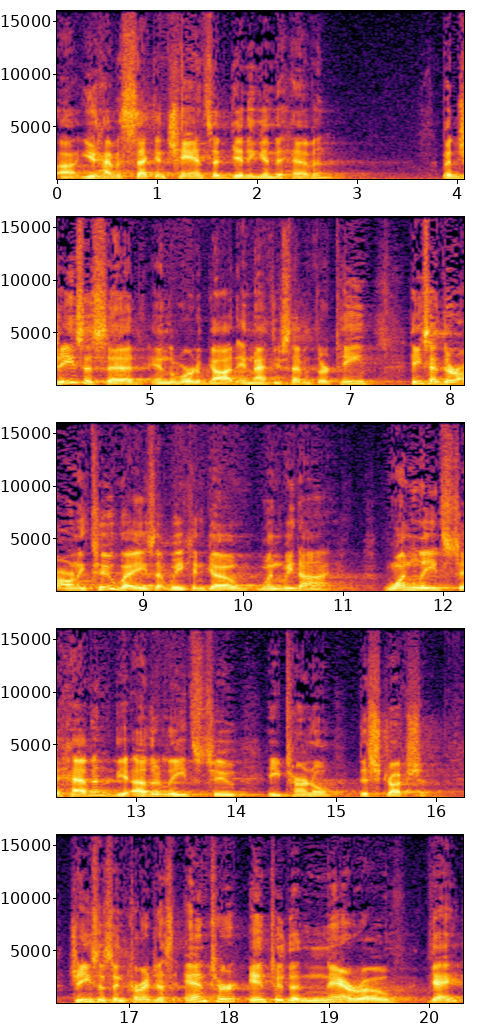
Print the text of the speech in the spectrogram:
uh, you have a second chance at getting into heaven. But Jesus said in the Word of God in Matthew 7 13, He said there are only two ways that we can go when we die. One leads to heaven, the other leads to eternal destruction. Jesus encouraged us enter into the narrow gate.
